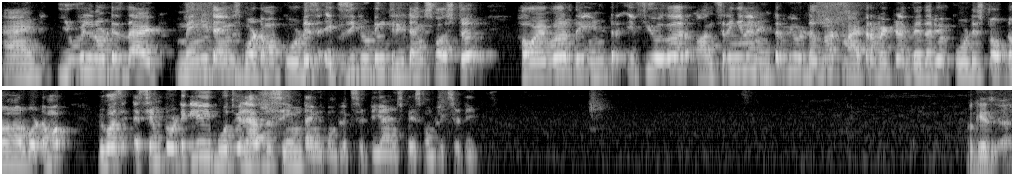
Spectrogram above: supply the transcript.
And you will notice that many times bottom-up code is executing three times faster However, the inter- if you are answering in an interview, it does not matter whether your code is top down or bottom up because asymptotically both will have the same time complexity and space complexity. Okay, uh,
